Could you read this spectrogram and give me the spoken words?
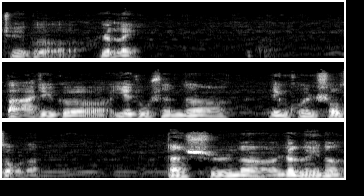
这个人类，把这个野猪神呢灵魂收走了，但是呢，人类呢，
